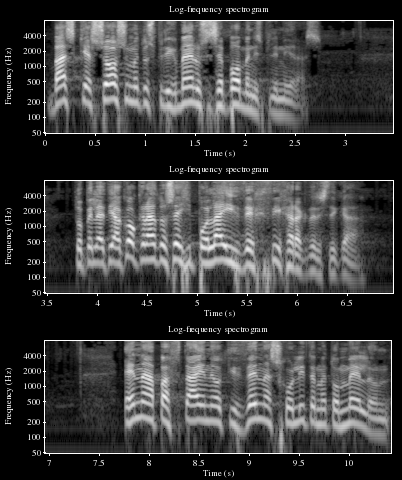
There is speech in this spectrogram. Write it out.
μπας και σώσουμε τους πληγμένους της επόμενης πλημμύρας. Το πελατειακό κράτος έχει πολλά ιδεχθή χαρακτηριστικά. Ένα από αυτά είναι ότι δεν ασχολείται με το μέλλον,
